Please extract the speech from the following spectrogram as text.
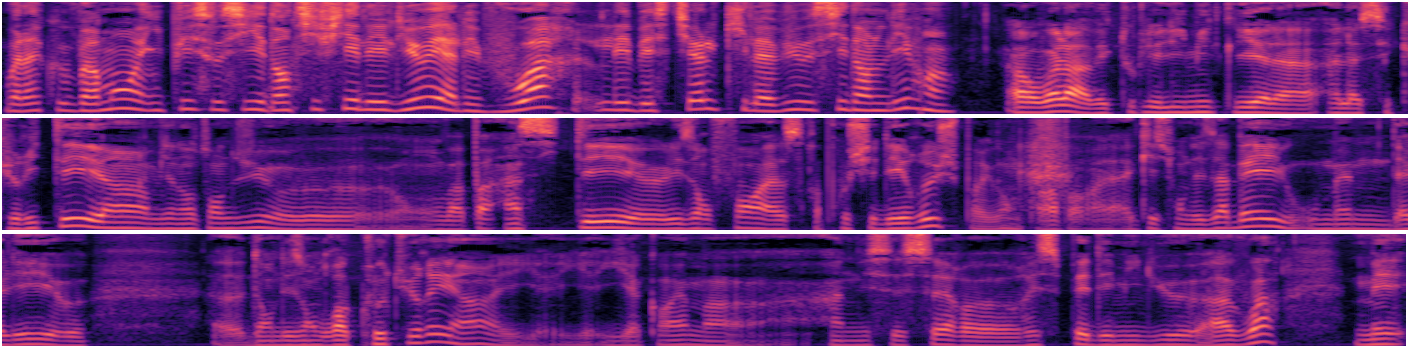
voilà, que vraiment il puisse aussi identifier les lieux et aller voir les bestioles qu'il a vues aussi dans le livre. Alors voilà, avec toutes les limites liées à la, sécurité, hein, bien entendu, euh, on ne va pas inciter euh, les enfants à se rapprocher des ruches, par exemple, par rapport à la question des abeilles, ou même d'aller euh, dans des endroits clôturés. Hein. Il, y a, quand même un, nécessaire respect des milieux à avoir. Mais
